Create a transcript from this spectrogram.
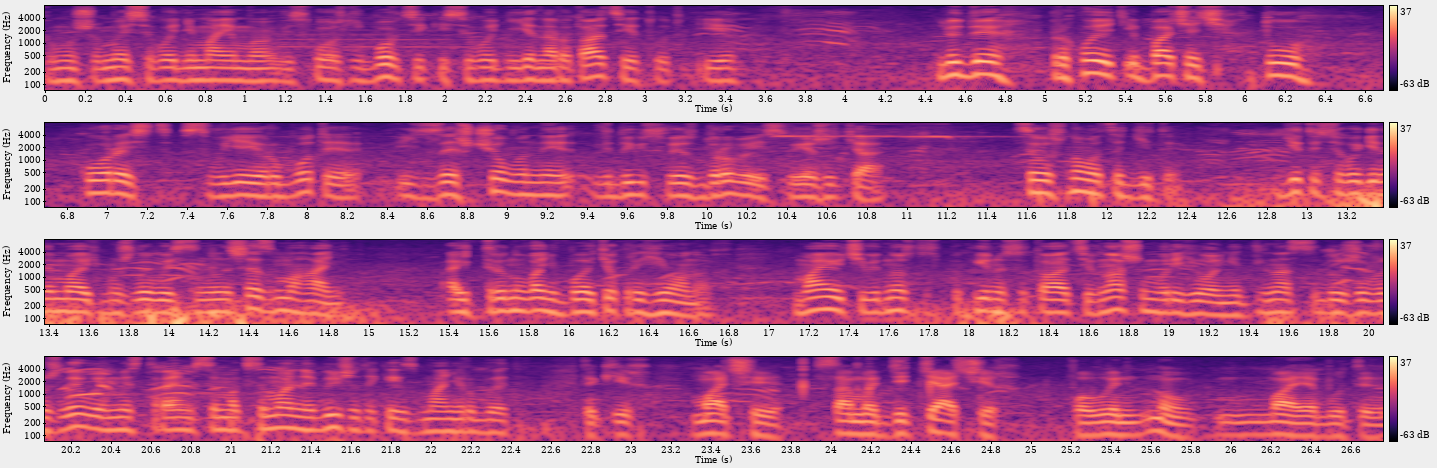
тому що ми сьогодні маємо військовослужбовців, які сьогодні є на ротації тут. І люди приходять і бачать ту користь своєї роботи, і за що вони віддають своє здоров'я і своє життя. Це основа це діти. Діти сьогодні не мають можливості не лише змагань, а й тренувань в багатьох регіонах. Маючи відносно спокійну ситуацію в нашому регіоні, для нас це дуже важливо, і ми стараємося максимально більше таких змагань робити. таких матчів саме дитячих повин, ну, має бути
